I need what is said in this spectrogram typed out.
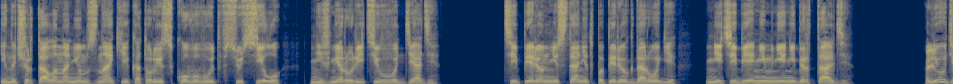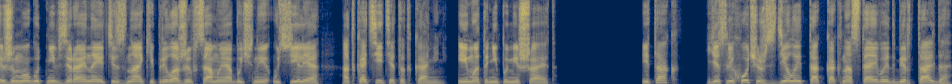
и начертала на нем знаки, которые сковывают всю силу, не в меру ретивого дяди. Теперь он не станет поперек дороги ни тебе, ни мне, ни Бертальде. Люди же могут, невзирая на эти знаки, приложив самые обычные усилия, откатить этот камень, им это не помешает. Итак, если хочешь, сделай так, как настаивает Бертальда,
